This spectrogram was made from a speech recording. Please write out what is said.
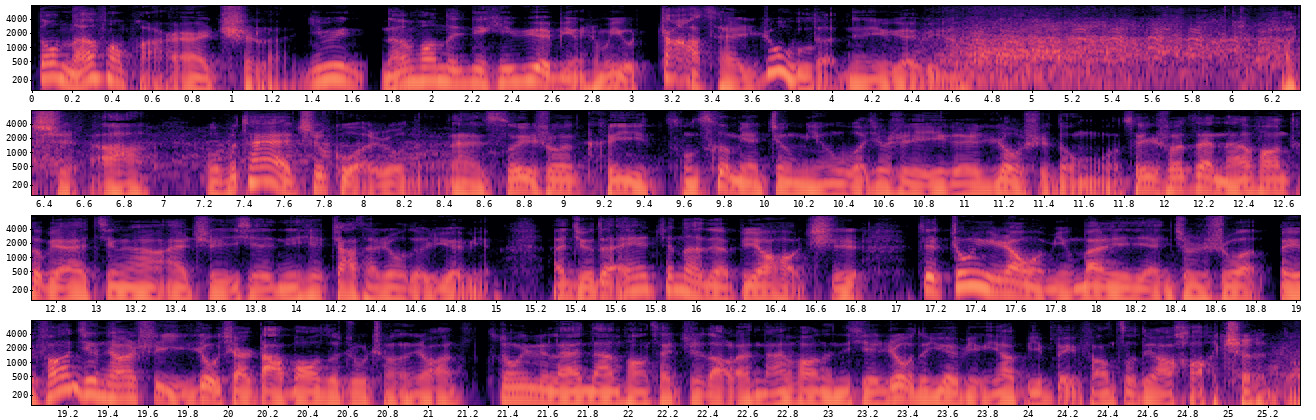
到南方反而爱吃了，因为南方的那些月饼什么有榨菜肉的那月饼，好吃啊。我不太爱吃果肉的，哎，所以说可以从侧面证明我就是一个肉食动物。所以说在南方特别爱，经常爱吃一些那些榨菜肉的月饼，还觉得哎，真的比较好吃。这终于让我明白了一点，就是说北方经常是以肉馅大包子著称，是吧？终于来南方才知道了，南方的那些肉的月饼要比北方做的要好吃很多。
